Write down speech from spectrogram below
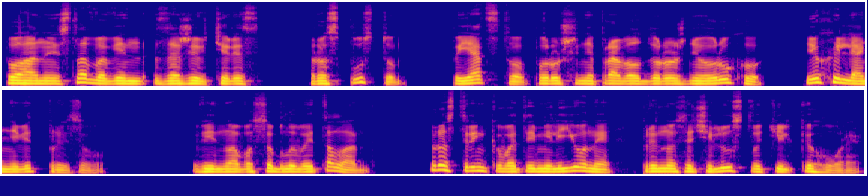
Поганої слави він зажив через розпусту, пияцтво, порушення правил дорожнього руху і ухиляння від призову. Він мав особливий талант розтринькувати мільйони, приносячи людству тільки горе.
